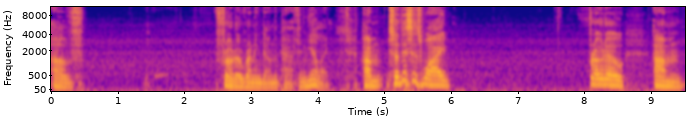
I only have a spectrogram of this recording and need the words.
of Frodo running down the path and yelling? Um, so, this is why Frodo. Um,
